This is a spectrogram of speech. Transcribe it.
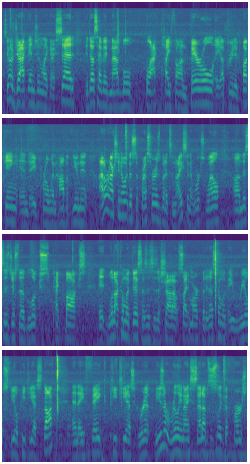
It's got a jack engine, like I said. It does have a Mad Bull black Python barrel, a upgraded bucking, and a ProWin hop-up unit. I don't actually know what the suppressor is, but it's nice and it works well. Um, this is just a looks PEQ box. It will not come with this as this is a shot out sight mark, but it does come with a real steel PTS stock and a fake PTS grip. These are really nice setups. This is like the first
